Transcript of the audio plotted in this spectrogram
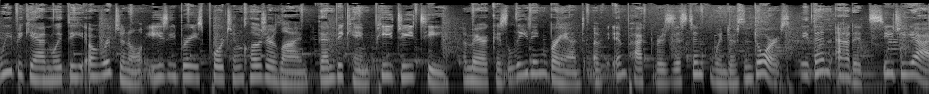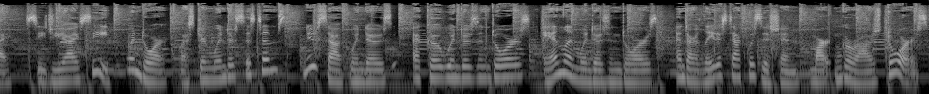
We began with the original Eze-Breeze porch enclosure line, then became PGT, America's leading brand of impact resistant windows and doors. We then added CGI, CGIC, WinDoor, Western Window Systems, New South Windows, Echo Windows and Doors, Anlin Windows and Doors, and our latest acquisition, Martin Garage Doors.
